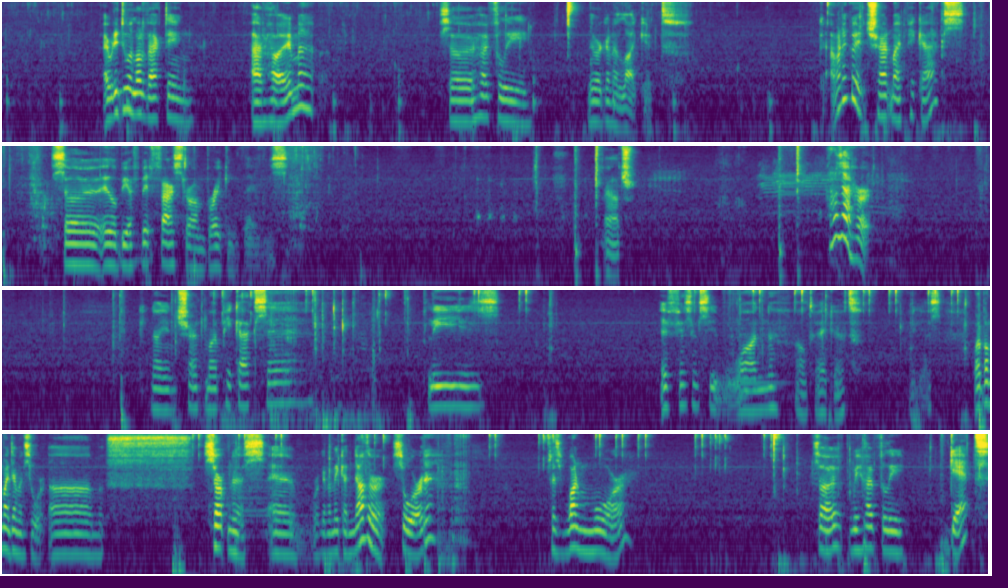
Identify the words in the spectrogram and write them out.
I already do a lot of acting at home, so hopefully they're gonna like it. Okay, I'm gonna go enchant my pickaxe. So it'll be a bit faster on breaking things. Ouch. How does that hurt? Can I enchant my pickaxe? Please. Efficiency 1. I'll take it. I guess. What about my diamond sword? Um, sharpness, and we're gonna make another sword. Just one more. So, we hopefully get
